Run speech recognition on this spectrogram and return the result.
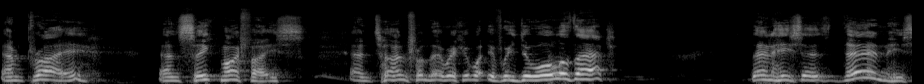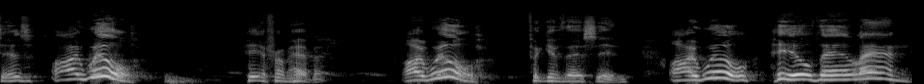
and pray and seek my face and turn from their wicked way, if we do all of that, then he says, then he says, I will hear from heaven. I will forgive their sin. I will heal their land.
